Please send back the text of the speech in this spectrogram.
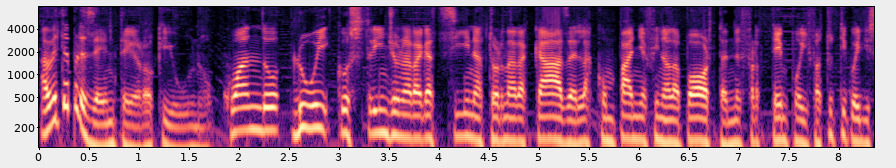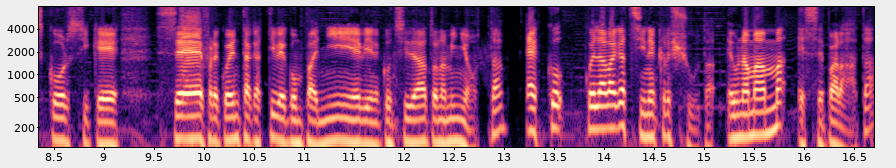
Avete presente in Rocky 1 quando lui costringe una ragazzina a tornare a casa e l'accompagna fino alla porta e nel frattempo gli fa tutti quei discorsi che se frequenta cattive compagnie viene considerata una mignotta? Ecco, quella ragazzina è cresciuta, è una mamma, è separata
